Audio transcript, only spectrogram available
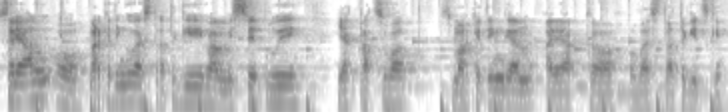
V seriálu o marketingové strategii vám vysvětluji, jak pracovat s marketingem a jak ho vést strategicky.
